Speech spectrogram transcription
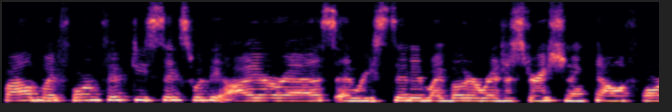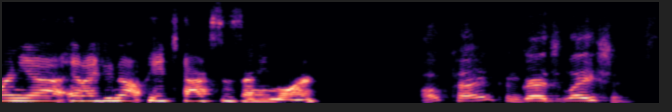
filed my Form 56 with the IRS and rescinded my voter registration in California, and I do not pay taxes anymore. Okay, congratulations.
